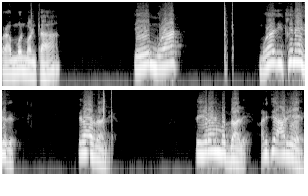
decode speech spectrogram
ब्राह्मण म्हणता ते मुळात मुळात इथले नाही ते. ते बाहेर आले. ते इराणमधनं आले आणि ते आर्य आहेत.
